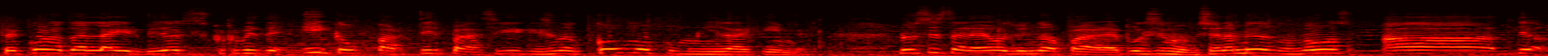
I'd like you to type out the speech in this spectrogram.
Recuerda dar like al video, suscribirte y compartir para seguir creciendo como comunidad gamer. Nos estaremos viendo para la próxima misión amigos. Nos vemos. Adiós.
